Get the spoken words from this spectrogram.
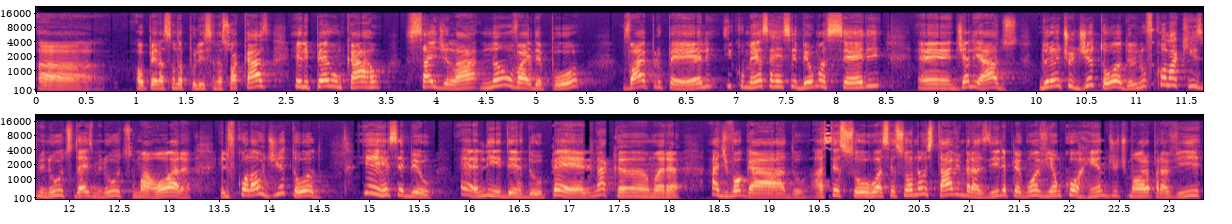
a a operação da polícia na sua casa, ele pega um carro, sai de lá, não vai depor, vai para o PL e começa a receber uma série é, de aliados durante o dia todo. Ele não ficou lá 15 minutos, 10 minutos, uma hora, ele ficou lá o dia todo. E aí recebeu é, líder do PL na Câmara, advogado, assessor. O assessor não estava em Brasília, pegou um avião correndo de última hora para vir.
